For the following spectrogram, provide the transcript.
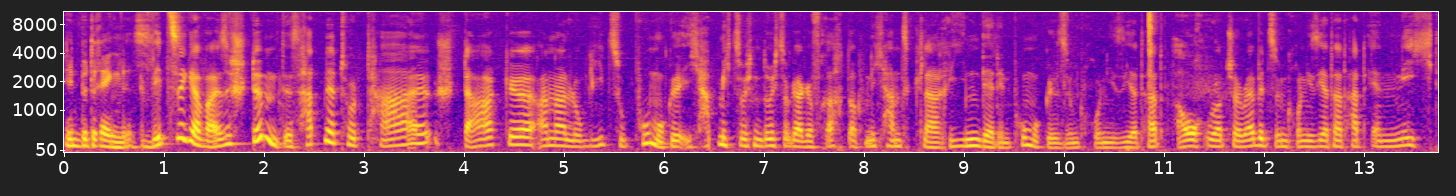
in Bedrängnis. Witzigerweise stimmt. Es hat eine total starke Analogie zu Pumuckel. Ich habe mich zwischendurch sogar gefragt, ob nicht Hans Klarin, der den Pumuckel synchronisiert hat, auch Roger Rabbit synchronisiert hat. Hat er nicht.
